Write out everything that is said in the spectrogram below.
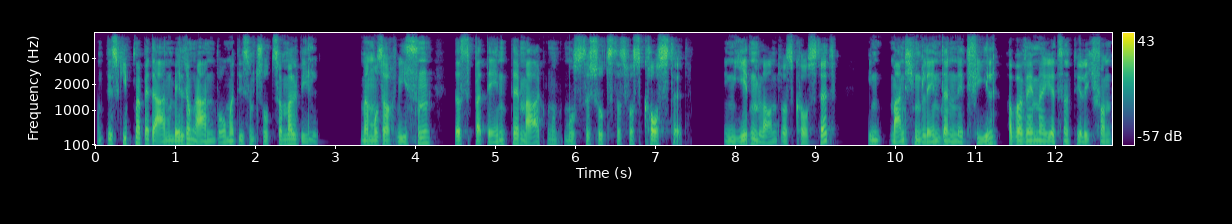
und das gibt man bei der Anmeldung an, wo man diesen Schutz einmal will. Man muss auch wissen, dass Patente, Marken- und Musterschutz das was kostet. In jedem Land was kostet in manchen Ländern nicht viel, aber wenn man jetzt natürlich von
